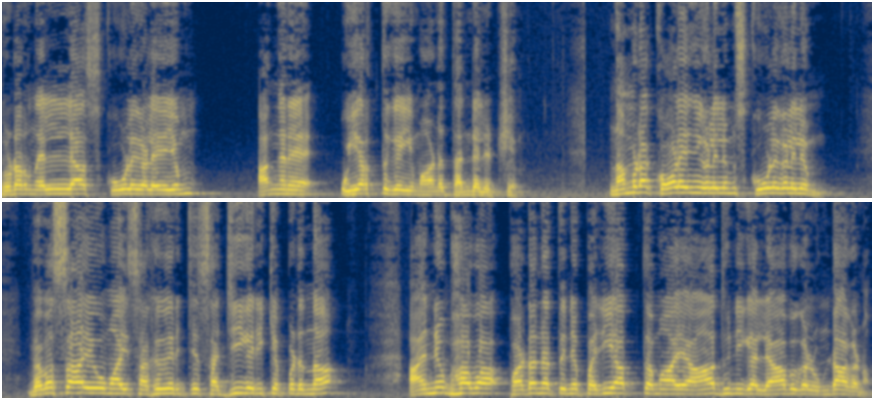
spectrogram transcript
തുടർന്ന് എല്ലാ സ്കൂളുകളെയും അങ്ങനെ ഉയർത്തുകയുമാണ് തന്റെ ലക്ഷ്യം. നമ്മുടെ കോളേജുകളിലും സ്കൂളുകളിലും വ്യവസായവുമായി സഹകരിച്ച് സജ്ജീകരിക്കപ്പെടുന്ന അനുഭവ പഠനത്തിന് പര്യാപ്തമായ ആധുനിക ലാബുകൾ ഉണ്ടാകണം.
